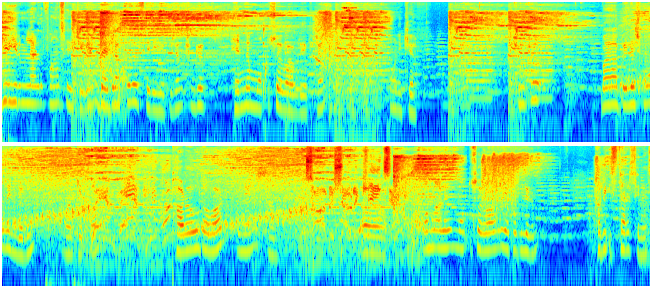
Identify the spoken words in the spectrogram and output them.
1.20'lerde falan seri çekeceğim. Bedrock'ta da seri yapacağım. Çünkü hem de modlu survivor yapacağım. 12. Çünkü bayağı beleş mod indirdim marketten. Paralı da var. Show the Ee, onlarla modlu survivor yapabilirim. Tabi isterseniz,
